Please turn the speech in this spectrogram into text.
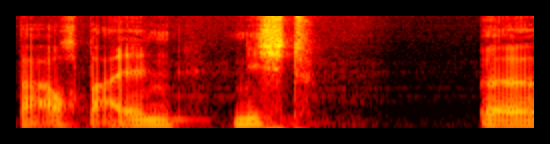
bei, auch bei allen nicht äh,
